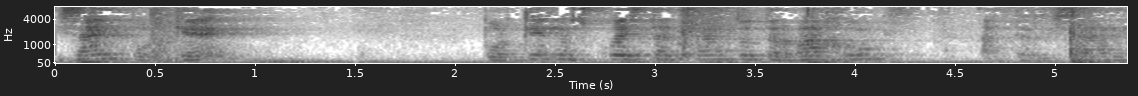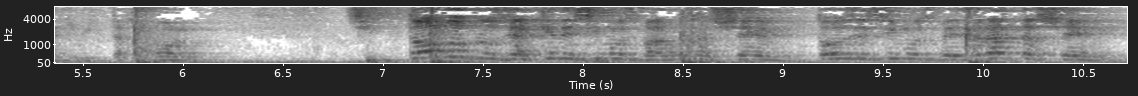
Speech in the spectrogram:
¿Y saben por qué? ¿Por qué nos cuesta tanto trabajo aterrizar el bitajón? Si todos los de aquí decimos Baruch Hashem, todos decimos Bezrat Hashem,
